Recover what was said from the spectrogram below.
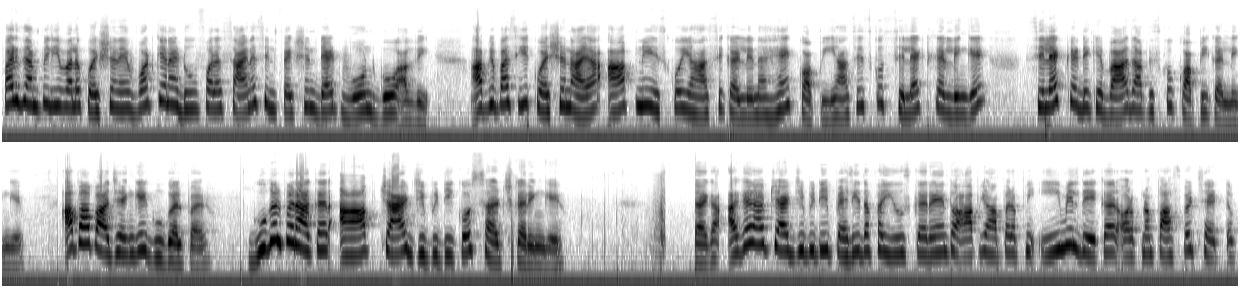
फॉर एग्ज़ाम्पल ये वाला क्वेश्चन है what can I do for a sinus infection that won't go away आपके पास ये क्वेश्चन आया, आपने इसको यहाँ से कर लेना है कॉपी यहाँ से इसको सिलेक्ट कर लेंगे। सिलेक्ट करने के बाद आप इसको कॉपी कर लेंगे। अब आप आ जाएँगे गूगल पर। गूगल पर आकर आप चैट जीपीटी को सर्च करेंगे। जाएगा। अगर आप चैट जीपीटी पहली दफ़ा यूज़ कर रहे हैं तो आप यहाँ पर अपनी ईमेल देकर और अपना पासवर्ड सेटअप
